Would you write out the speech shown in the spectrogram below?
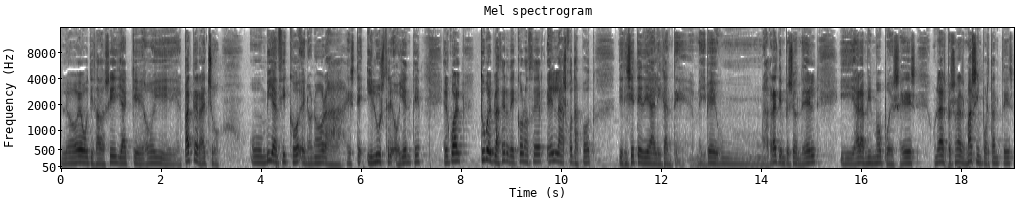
Lo he bautizado así, ya que hoy el Pater ha hecho un villancico en honor a este ilustre oyente, el cual tuve el placer de conocer en las JPOT 17 de Alicante. Me llevé una grata impresión de él y ahora mismo pues es una de las personas más importantes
